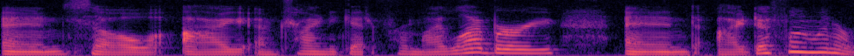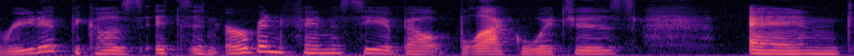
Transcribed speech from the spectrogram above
And so I am trying to get it from my library. And I definitely want to read it because it's an urban fantasy about black witches. And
